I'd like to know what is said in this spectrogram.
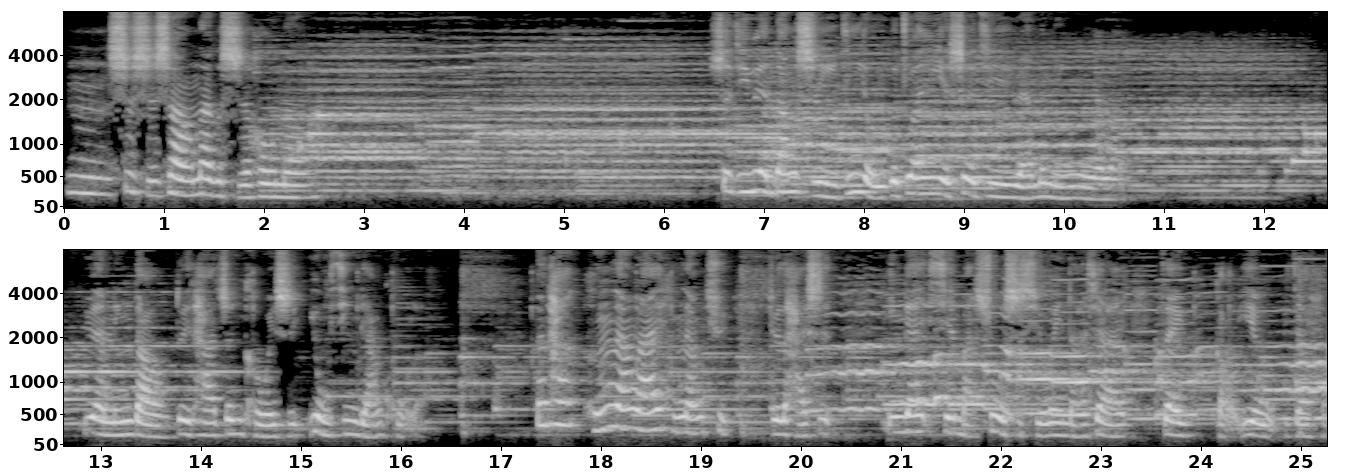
嗯，事实上那个时候呢，设计院当时已经有一个专业设计员的名额了。院领导对他真可谓是用心良苦了，但他衡量来衡量去，觉得还是应该先把硕士学位拿下来，再搞业务比较好。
